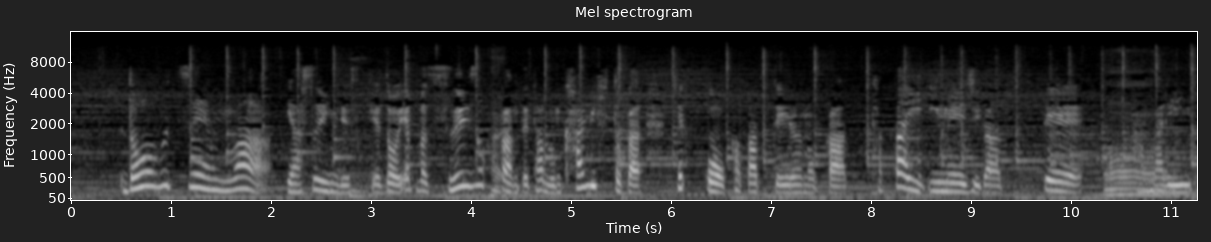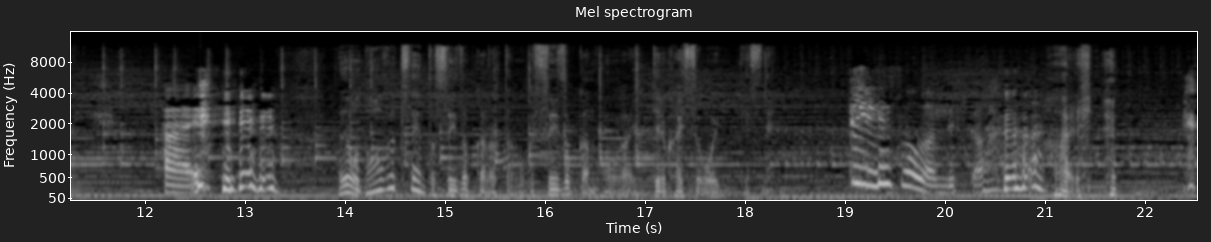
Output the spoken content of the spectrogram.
動物園は安いんですけど、やっぱ水族館って多分管理費とか結構かかっているのか、高いイメージがあって、ああーんまり、はい。でも動物園と水族館だったら僕水族館の方が行ってる回数多いですね。ええそうなんですか？はい。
